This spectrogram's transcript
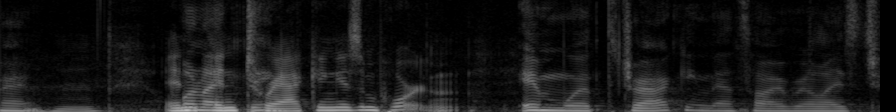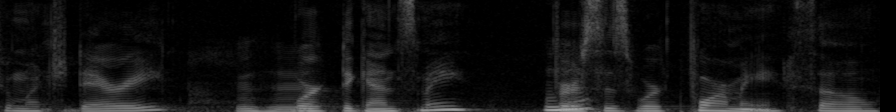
right. Mm-hmm. and, Well, and think- tracking is important. And with tracking, that's how I realized too much dairy Mm-hmm. worked against me Mhm. versus worked for me. So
